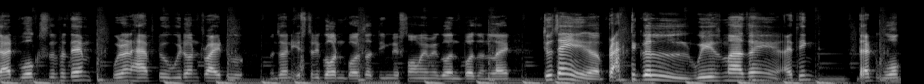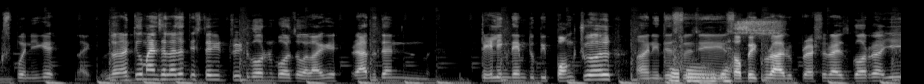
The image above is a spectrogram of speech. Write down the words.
that works for them we don't have to we don't try to हुन्छ नि यसरी गर्नुपर्छ तिमीले समयमा गर्नुपर्छ भन्नेलाई त्यो चाहिँ प्र्याक्टिकल वेजमा चाहिँ आई थिङ्क द्याट वर्क्स पनि के लाइक हुन्छ नि त्यो मान्छेलाई चाहिँ त्यसरी ट्रिट गर्नुपर्छ होला कि rather than telling them to be punctual अनि त्यसपछि Oh. सबै कुराहरू प्रेसराइज गरेर यही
